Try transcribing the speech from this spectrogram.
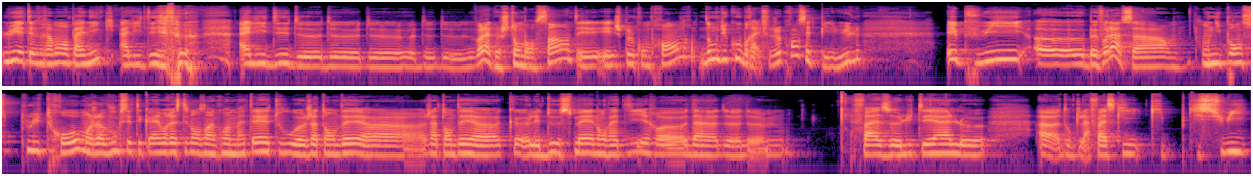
lui était vraiment en panique à l'idée de à voilà que je tombe enceinte et, je peux le comprendre. Donc du coup, bref, je prends cette pilule. Et puis, euh, ben voilà, ça, on n'y pense plus trop. Moi, j'avoue que c'était quand même resté dans un coin de ma tête où euh, j'attendais, euh, j'attendais euh, que les deux semaines, on va dire, de, phase lutéale, donc la phase qui, suit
